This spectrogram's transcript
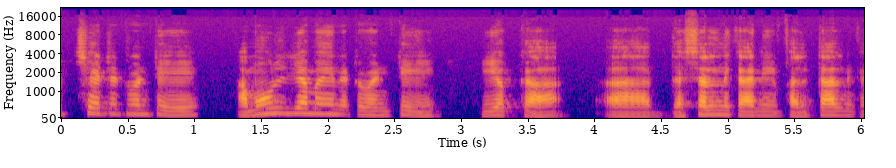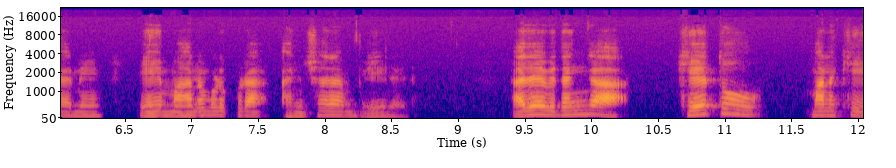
ఇచ్చేటటువంటి అమూల్యమైనటువంటి ఈ యొక్క దశల్ని కానీ ఫలితాలని కానీ ఏ మానవుడు కూడా అంచనా వేయలేడు అదేవిధంగా కేతు మనకి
